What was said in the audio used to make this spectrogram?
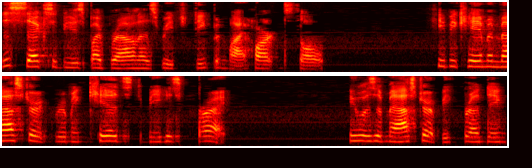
This sex abuse by Brown has reached deep in my heart and soul. He became a master at grooming kids to be his prey. He was a master at befriending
